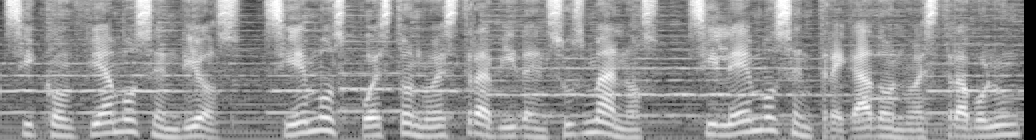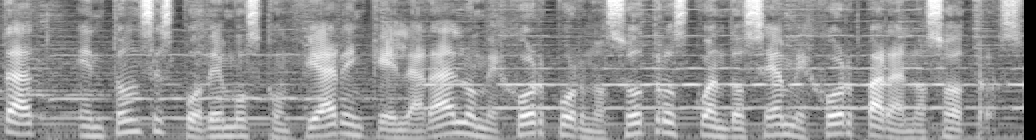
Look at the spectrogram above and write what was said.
Si confiamos en Dios, si hemos puesto nuestra vida en sus manos, si le hemos entregado nuestra voluntad, entonces podemos confiar en que Él hará lo mejor por nosotros cuando sea mejor para nosotros.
